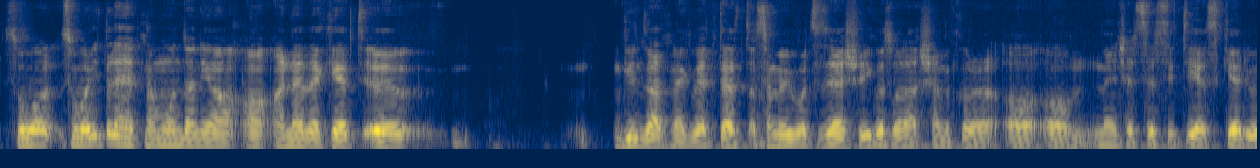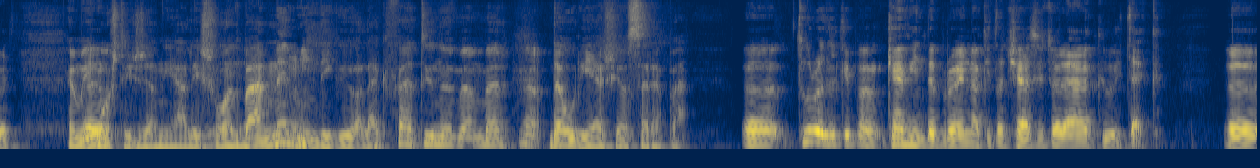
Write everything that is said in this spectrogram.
Szóval, szóval itt lehetne mondani a, a, a neveket, Gündolat megvette, azt hiszem ő volt az első igazolás, amikor a, a Manchester City-hez került. Ő még uh, most is zseniális volt, bár nem mindig ő a legfeltűnőbb ember, uh, de óriási a szerepe. Uh, tulajdonképpen Kevin De Bruyne, akit a Chelsea-től elküldtek, uh,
